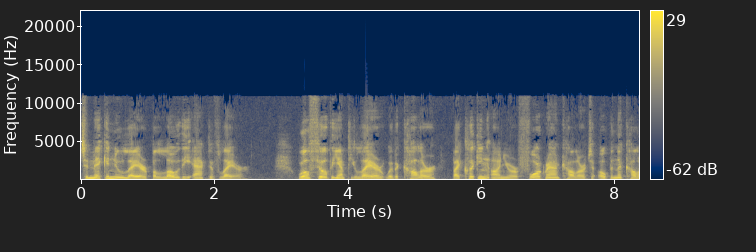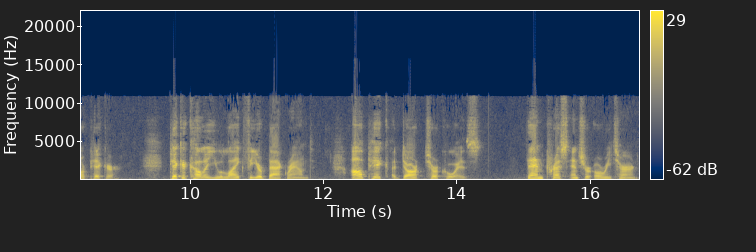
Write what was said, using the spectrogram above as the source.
to make a new layer below the active layer. We'll fill the empty layer with a color by clicking on your foreground color to open the color picker. Pick a color you like for your background. I'll pick a dark turquoise. Then press Enter or Return.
